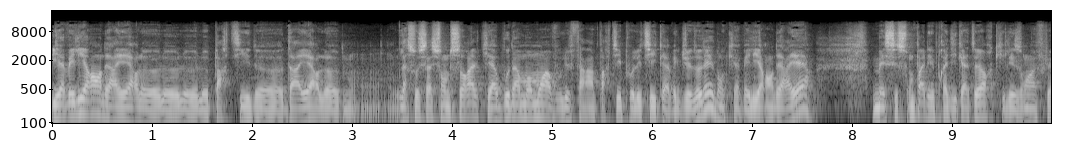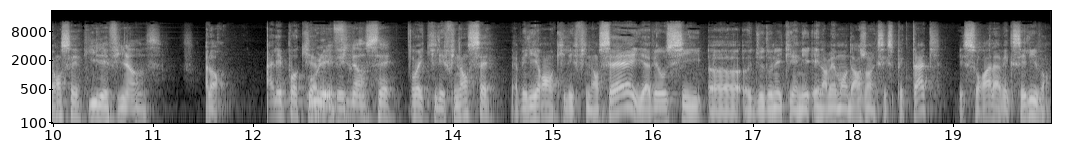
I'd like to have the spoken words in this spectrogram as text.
il y avait l'Iran derrière le, parti de, derrière l'association de Sorel qui, à bout d'un moment, a voulu faire un parti politique avec Dieudonné, donc il y avait l'Iran derrière. Mais ce ne sont pas des prédicateurs qui les ont influencés. Qui les finance Alors, à l'époque, il y avait les finançait. Oui, qui les finançait. Il y avait l'Iran qui les finançait. Il y avait aussi euh, Dieudonné qui gagnait énormément d'argent avec ses spectacles et Soral avec ses livres.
